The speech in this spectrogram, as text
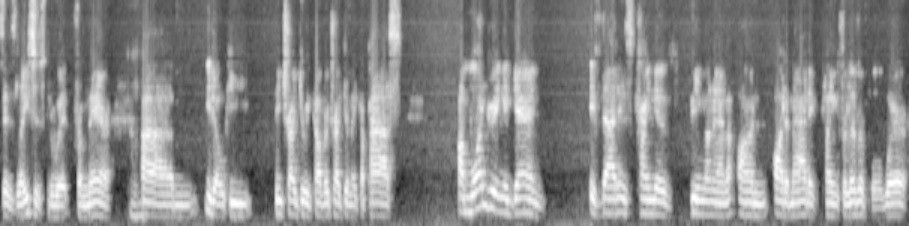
his laces through it from there, um, you know, he he tried to recover, tried to make a pass. I'm wondering again if that is kind of being on an, on automatic playing for Liverpool, where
